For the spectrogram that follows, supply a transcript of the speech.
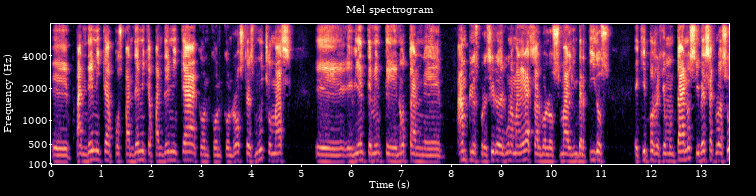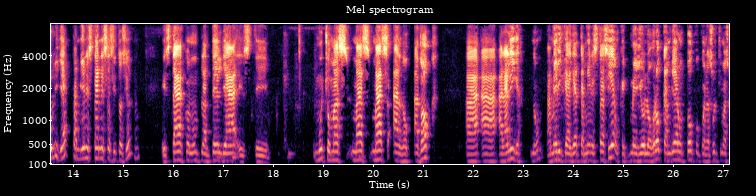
eh, pandémica, pospandémica, pandémica, con, con, con, rosters mucho más, evidentemente, no tan eh, amplios, por decirlo de alguna manera, salvo los mal invertidos equipos regiomontanos. Y ves a Cruz Azul y ya también está en esa situación, ¿no? Está con un plantel ya este, mucho más, más, más ad hoc, a, a, la liga, ¿no? América ya también está así, aunque medio logró cambiar un poco con las últimas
